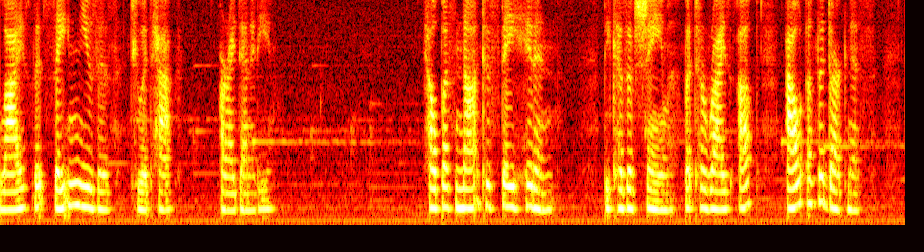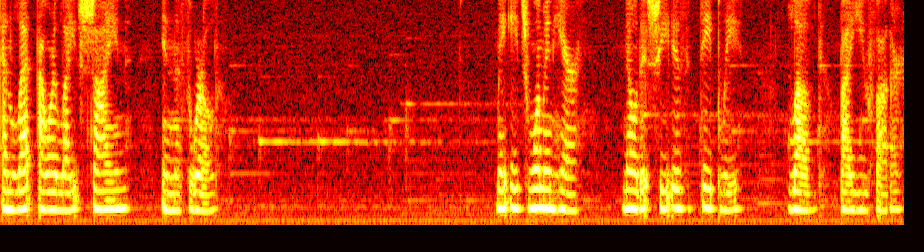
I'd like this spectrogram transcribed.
Lies that Satan uses to attack our identity. Help us not to stay hidden because of shame, but to rise up out of the darkness and let our light shine in this world. May each woman here know that she is deeply loved by you, Father.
